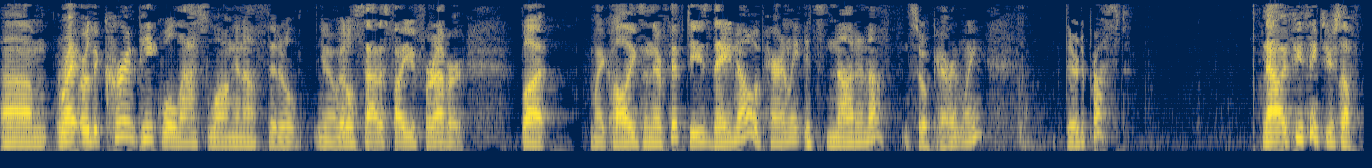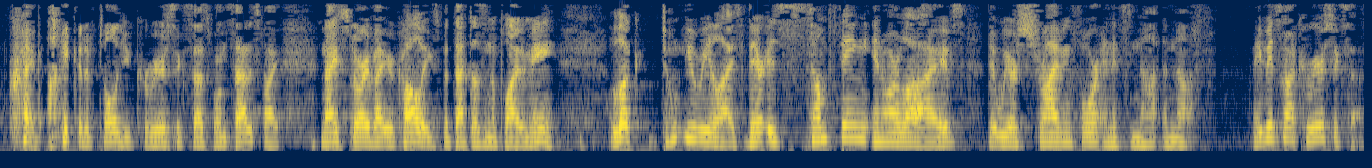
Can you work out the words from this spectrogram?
Um, right? Or the current peak will last long enough that it'll, you know, it'll satisfy you forever. But my colleagues in their 50s, they know apparently it's not enough. And so apparently they're depressed. Now, if you think to yourself, Craig, I could have told you career success won't satisfy. Nice story about your colleagues, but that doesn't apply to me. Look, don't you realize there is something in our lives that we are striving for and it's not enough? Maybe it's not career success,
